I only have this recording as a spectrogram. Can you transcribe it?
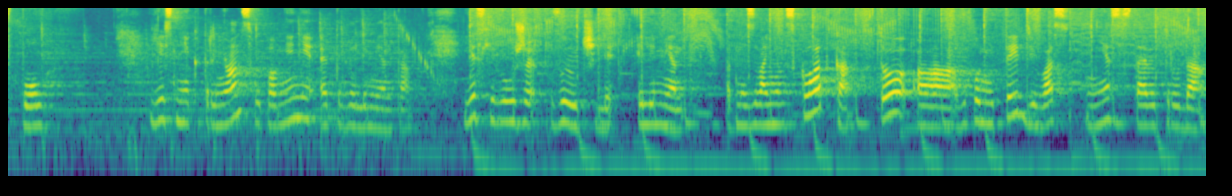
в пол. Есть некоторый нюанс выполнения этого элемента. Если вы уже выучили элемент под названием складка, то а, выполнить тедди вас не составит труда.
